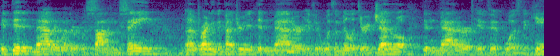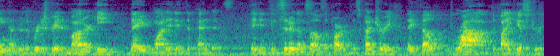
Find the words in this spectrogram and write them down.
It didn't matter whether it was Saddam Hussein uh, running the country, it didn't matter if it was a military general, it didn't matter if it was the king under the British created monarchy, they wanted independence. They didn't consider themselves a part of this country, they felt robbed by history.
